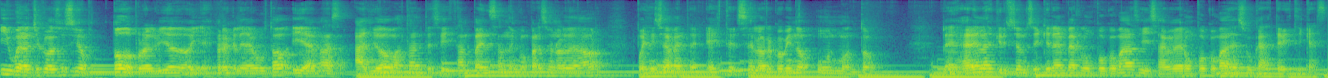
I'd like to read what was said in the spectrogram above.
Y bueno chicos, eso ha sido todo por el vídeo de hoy, espero que les haya gustado y además ha ayudado bastante si están pensando en comprarse un ordenador, pues sinceramente este se lo recomiendo un montón. Les dejaré en la descripción si quieren verlo un poco más y saber un poco más de sus características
